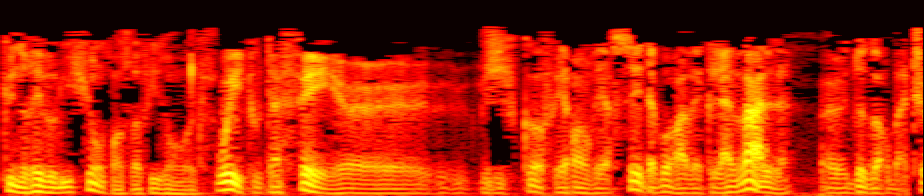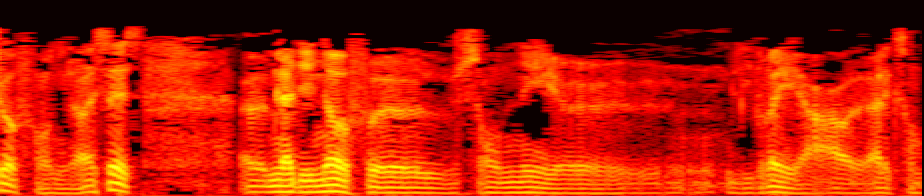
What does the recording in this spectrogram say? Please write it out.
qu'une révolution, François Fison-Roche. Oui, tout à fait. Euh, Givkov est renversé d'abord avec l'aval euh, de Gorbatchev en URSS. Euh, Mladenov euh, s'en est euh, livré à Alexandre,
